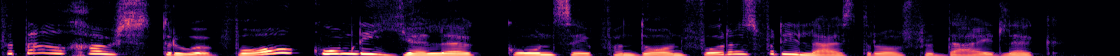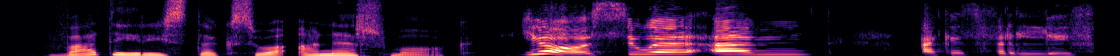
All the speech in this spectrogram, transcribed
Vertel gou stroop, waar kom die hele konsep vandaan voor ons vir die luisteraars verduidelik wat hierdie stuk so anders maak? Ja, so ehm um, ek is verlief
